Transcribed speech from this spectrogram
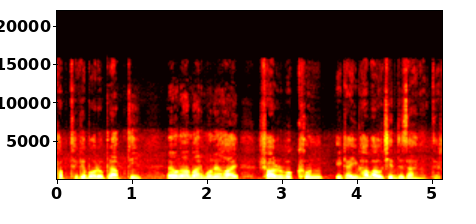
সব থেকে বড় প্রাপ্তি এবং আমার মনে হয় সর্বক্ষণ এটাই ভাবা উচিত ডিজাইনারদের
